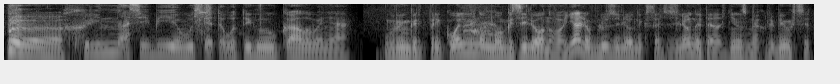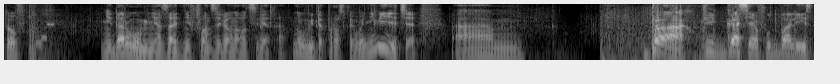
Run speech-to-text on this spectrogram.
Пах, хрена себе, вот это вот иглоукалывание. Уровень, говорит, прикольный, но много зеленого. Я люблю зеленый, кстати. Зеленый это один из моих любимых цветов. Недаром у меня задний фон зеленого цвета. Ну, вы-то просто его не видите. А... Бах! Фига себе, футболист.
